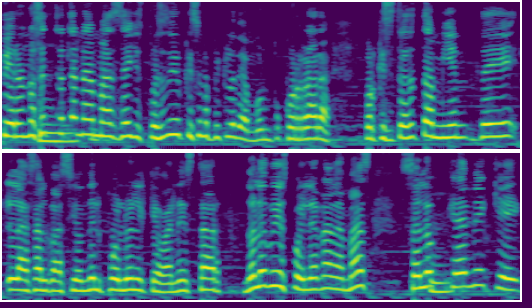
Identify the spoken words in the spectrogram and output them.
Pero no se trata nada más de ellos, por eso digo que es una película de amor un poco rara, porque se trata también de la salvación del pueblo en el que van a estar. No les voy a spoiler nada más, solo créanme que,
